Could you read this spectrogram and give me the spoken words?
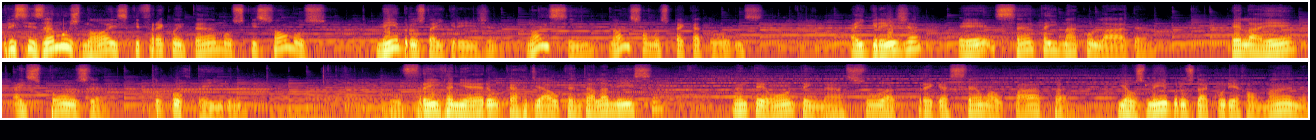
Precisamos nós que frequentamos, que somos membros da igreja. Nós sim, nós somos pecadores. A igreja é santa imaculada. Ela é a esposa do Cordeiro. O Frei Raniero, cardeal Cantalamessa, anteontem, na sua pregação ao Papa e aos membros da Cúria Romana,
